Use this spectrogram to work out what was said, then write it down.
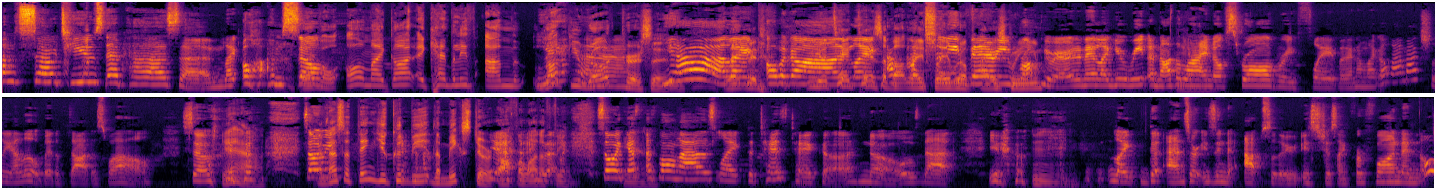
I'm so Tuesday person. Like, oh, I'm so go, oh my god, I can't believe I'm Rocky Road person. Yeah, like, when oh my god, you take like about I'm like actually flavor of very ice cream. Rocky Road, and then like you read another Yeah. line of strawberry flavor, and I'm like, oh, I'm actually a little bit of that as well. So Yeah. so I And mean, that's the thing. You could be the mixture of a lot exactly. of things. So I guess Yeah. as long as like the test taker knows that you know, Mm. like the answer isn't absolute. It's just like for fun and oh,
